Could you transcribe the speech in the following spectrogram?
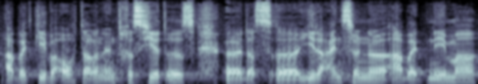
Arbeitgeber auch daran interessiert ist, äh, dass äh, jeder einzelne Arbeitnehmer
